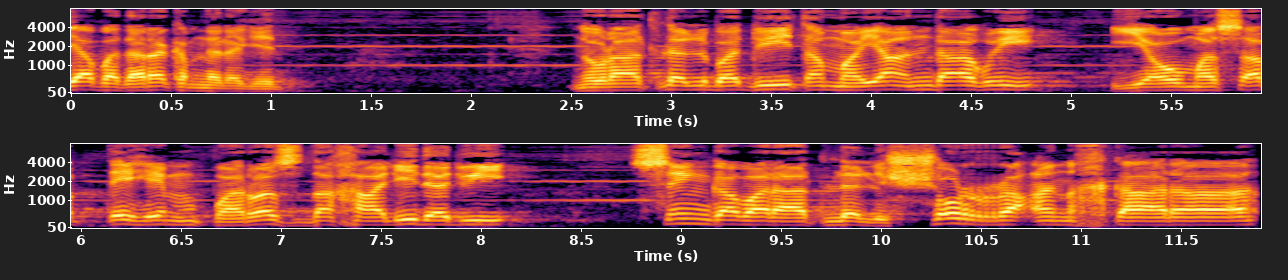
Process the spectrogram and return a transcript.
بیا به درک هم نه لګېد نو راتلل به دوی ته میان د هغوی یوم سبتهم په ورځ د خالي د دوی څنګه به راتلل شرعا ښکاره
